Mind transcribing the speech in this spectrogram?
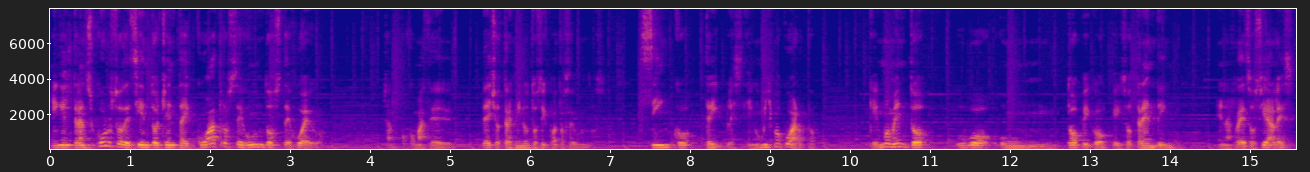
en el transcurso de 184 segundos de juego. O sea, poco más de, de hecho, 3 minutos y 4 segundos. 5 triples en un mismo cuarto, que en un momento hubo un tópico que hizo trending en las redes sociales.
